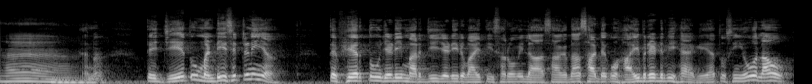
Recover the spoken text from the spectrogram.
ਹਾਂ। ਹੈਨਾ? ਤੇ ਜੇ ਤੂੰ ਮੰਡੀ ਸਿੱਟਣੀ ਆ ਤੇ ਫਿਰ ਤੂੰ ਜਿਹੜੀ ਮਰਜ਼ੀ ਜਿਹੜੀ ਰਵਾਇਤੀ ਸਰੋਂ ਵੀ ਲਾ ਸਕਦਾ ਸਾਡੇ ਕੋਲ ਹਾਈਬ੍ਰਿਡ ਵੀ ਹੈਗੇ ਆ ਤੁਸੀਂ ਉਹ ਲਾਓ।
